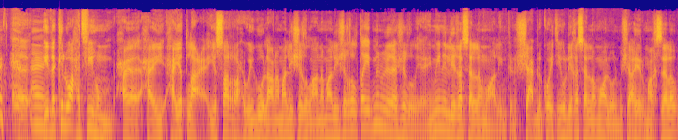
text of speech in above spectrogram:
إذا كل واحد فيهم حي- حي- حيطلع يصرح ويقول أنا مالي شغل أنا مالي شغل طيب منو اللي له شغل؟ يعني مين اللي غسل الأموال؟ يمكن الشعب الكويتي هو اللي غسل الأموال والمشاهير ما غسلوا.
